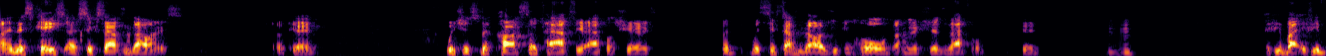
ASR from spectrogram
uh, in this case, uh, $6,000, okay, which is the cost of half your Apple shares. But with $6,000, you can hold 100 shares of Apple, okay? Mm-hmm. If you buy, if you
